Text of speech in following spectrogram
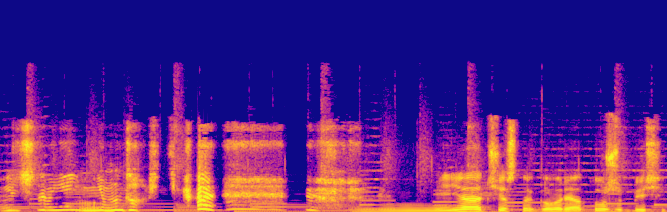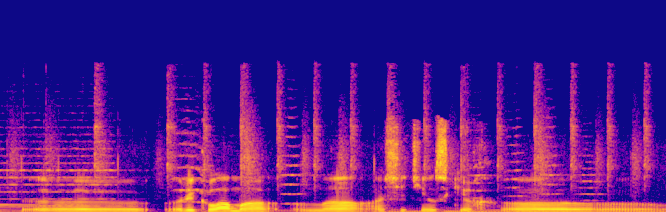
лично меня немножечко... Меня, честно говоря, тоже бесит э, реклама на осетинских, э,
